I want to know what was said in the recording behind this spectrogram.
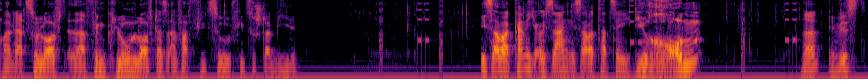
Weil dazu läuft, also für einen Klon läuft das einfach viel zu, viel zu stabil. Ist aber, kann ich euch sagen, ist aber tatsächlich die ROM, ne, ihr wisst,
